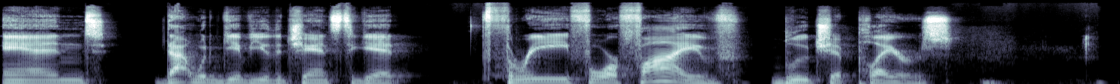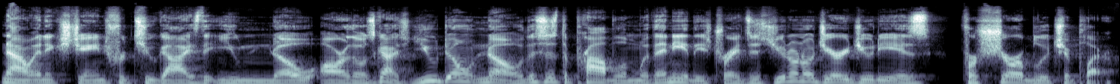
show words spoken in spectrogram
And that would give you the chance to get three, four, five blue chip players now, in exchange for two guys that you know are those guys, you don't know. This is the problem with any of these trades: is you don't know Jerry Jeudy is for sure a blue chip player.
